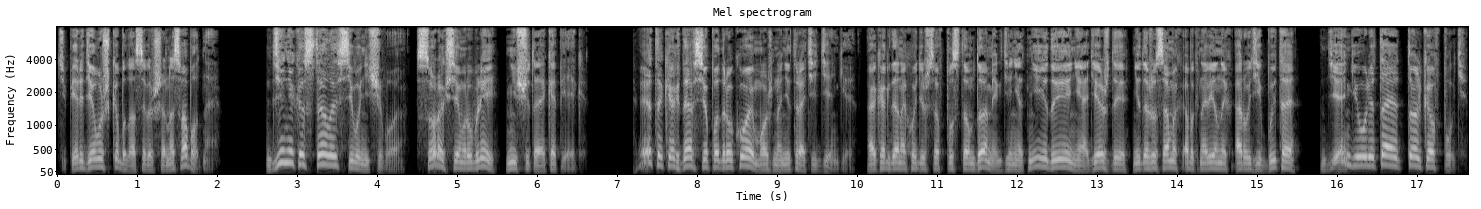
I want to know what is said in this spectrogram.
Теперь девушка была совершенно свободна. Денег осталось всего ничего. 47 рублей, не считая копеек. Это когда все под рукой, можно не тратить деньги. А когда находишься в пустом доме, где нет ни еды, ни одежды, ни даже самых обыкновенных орудий быта, деньги улетают только в путь.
